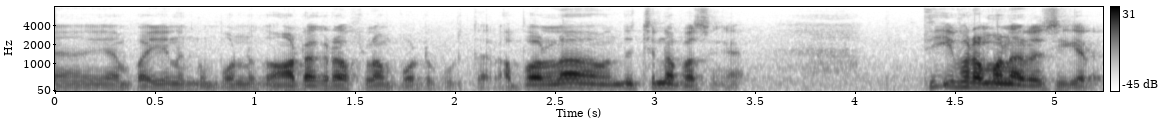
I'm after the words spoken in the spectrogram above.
என் என் பையனுக்கும் பொண்ணுக்கும் ஆட்டோகிராஃப்லாம் போட்டு கொடுத்தாரு. அப்போல்லாம் வந்து சின்ன பசங்க. தீவிரமான ரசிகர்.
